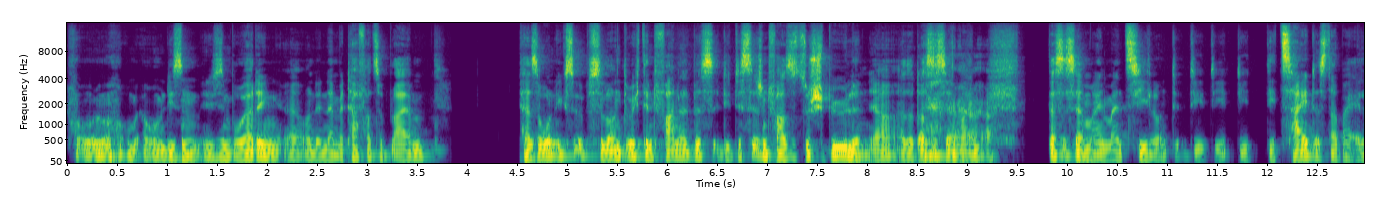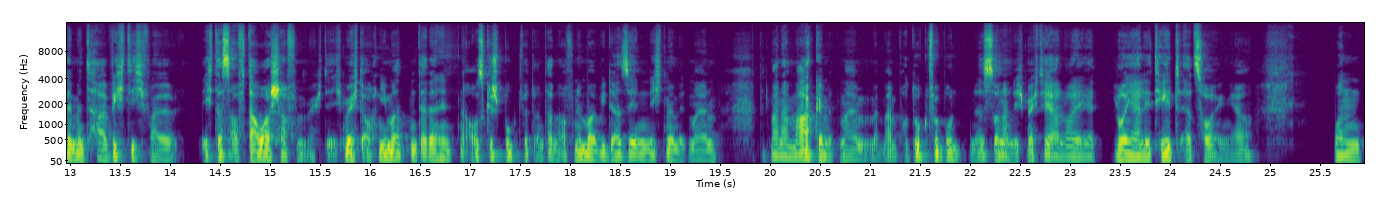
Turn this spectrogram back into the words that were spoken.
um, um diesem, in diesem Wording äh, und in der Metapher zu bleiben, Person XY durch den Funnel bis in die Decision-Phase zu spülen. Ja, also das ist ja mein, das ist ja mein, mein Ziel und die, die, die, die Zeit ist dabei elementar wichtig, weil ich das auf Dauer schaffen möchte. Ich möchte auch niemanden, der dann hinten ausgespuckt wird und dann auf Nimmerwiedersehen nicht mehr mit meinem, mit meiner Marke, mit meinem, mit meinem Produkt verbunden ist, sondern ich möchte ja Loyalität erzeugen, ja. Und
